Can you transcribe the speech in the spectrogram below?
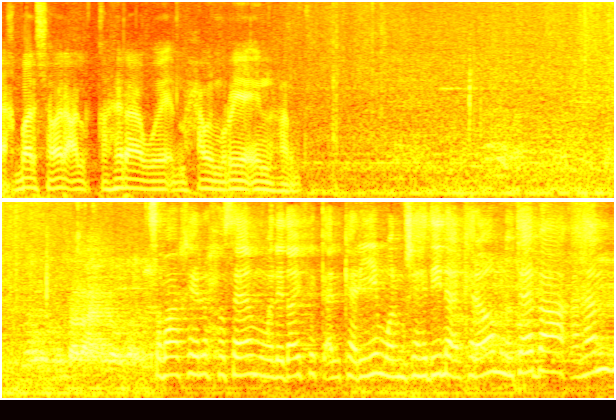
أخبار شوارع القاهرة والمحاور المرورية إيه النهارده؟ صباح الخير حسام ولضيفك الكريم والمشاهدين الكرام. نتابع أهم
